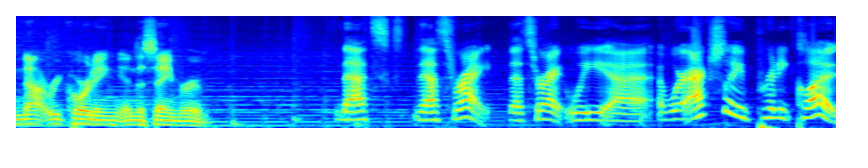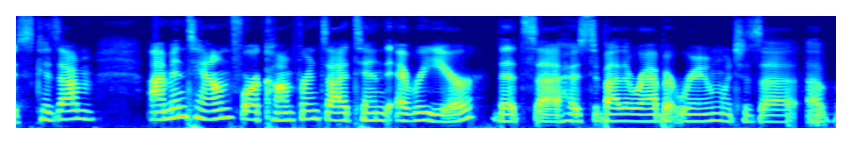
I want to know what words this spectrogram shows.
not recording in the same room. That's that's right. That's right. We uh, we're actually pretty close because I'm I'm in town for a conference I attend every year. That's uh, hosted by the Rabbit Room, which is a, a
